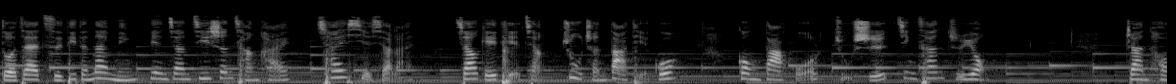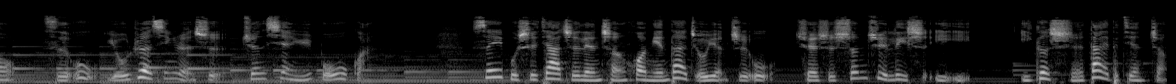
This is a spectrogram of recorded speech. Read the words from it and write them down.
躲在此地的难民便将机身残骸拆卸下来，交给铁匠铸成大铁锅，供大伙煮食进餐之用。战后，此物由热心人士捐献于博物馆，虽不是价值连城或年代久远之物，却是深具历史意义，一个时代的见证。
